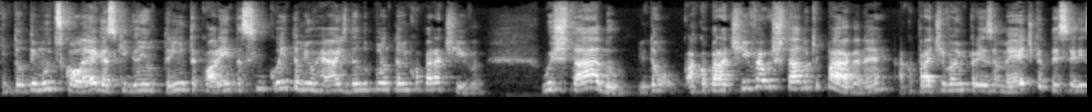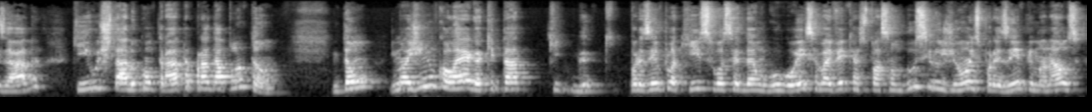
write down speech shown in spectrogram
Então tem muitos colegas que ganham 30, 40, 50 mil reais dando plantão em cooperativa. O Estado, então a cooperativa é o Estado que paga, né? A cooperativa é uma empresa médica terceirizada que o Estado contrata para dar plantão. Então, imagine um colega que está, que, que, por exemplo, aqui, se você der um Google aí, você vai ver que a situação dos cirurgiões, por exemplo, em Manaus,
